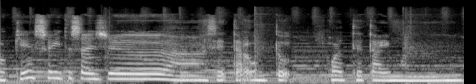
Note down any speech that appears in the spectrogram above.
Okay, so itu saja ha, setup untuk water timer.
